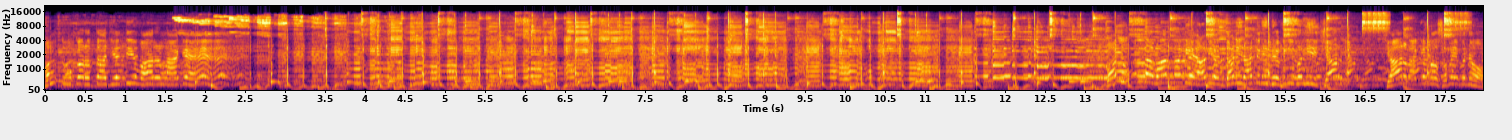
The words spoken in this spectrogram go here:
વાતો કરતા જેથી વાર લાગે. ચાર વાગ્યાનો સમય બન્યો.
